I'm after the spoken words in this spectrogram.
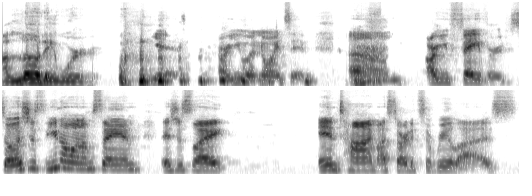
I love that word. yes. Are you anointed? Um, are you favored? So it's just, you know what I'm saying? It's just like in time, I started to realize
